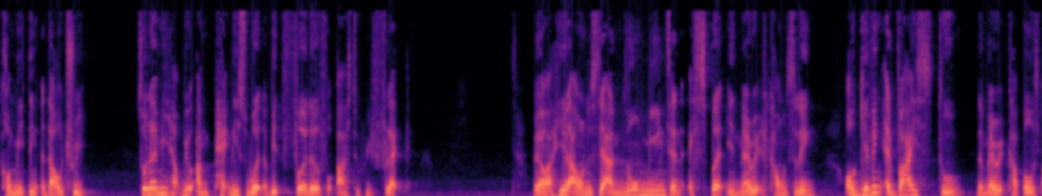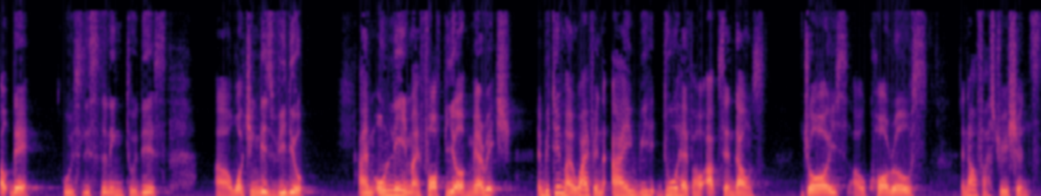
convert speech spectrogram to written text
committing adultery. So let me help you unpack this word a bit further for us to reflect. Well, here I want to say I'm no means an expert in marriage counseling or giving advice to the married couples out there who is listening to this, uh, watching this video. I'm only in my fourth year of marriage, and between my wife and I, we do have our ups and downs, joys, our quarrels, and our frustrations.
